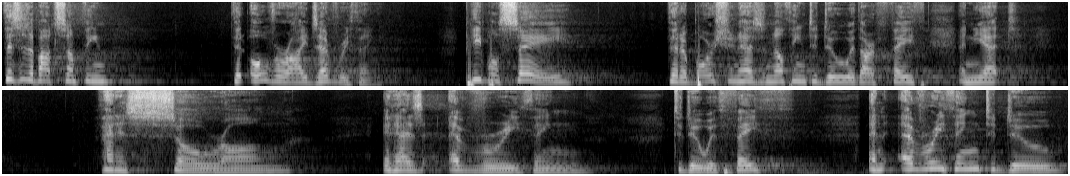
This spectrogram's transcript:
This is about something that overrides everything. People say that abortion has nothing to do with our faith, and yet that is so wrong. It has everything to do with faith and everything to do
